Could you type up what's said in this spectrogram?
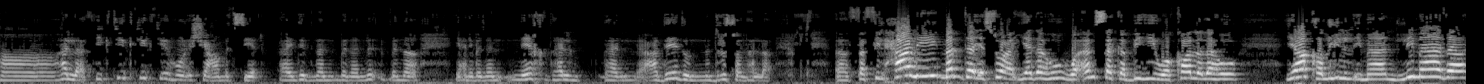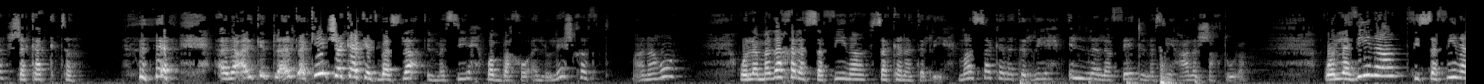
ها هلأ في كثير كثير كثير هون إشياء عم بتصير. هيدي بدنا بدنا بدنا يعني بدنا ناخذ هال هالعداد وندرسهم هلأ. آه، ففي الحالة مد يسوع يده وأمسك به وقال له يا قليل الإيمان لماذا شككت؟ أنا كنت قلت أكيد شككت بس لا المسيح وبخه قال له ليش خفت؟ ما أنا هون. ولما دخل السفينة سكنت الريح. ما سكنت الريح إلا لفيت المسيح على الشخطورة. والذين في السفينة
